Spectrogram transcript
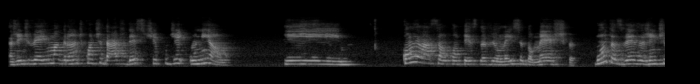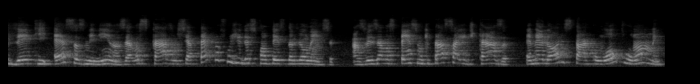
a gente vê aí uma grande quantidade desse tipo de união. E com relação ao contexto da violência doméstica, muitas vezes a gente vê que essas meninas, elas casam-se até para fugir desse contexto da violência. Às vezes elas pensam que para sair de casa é melhor estar com outro homem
